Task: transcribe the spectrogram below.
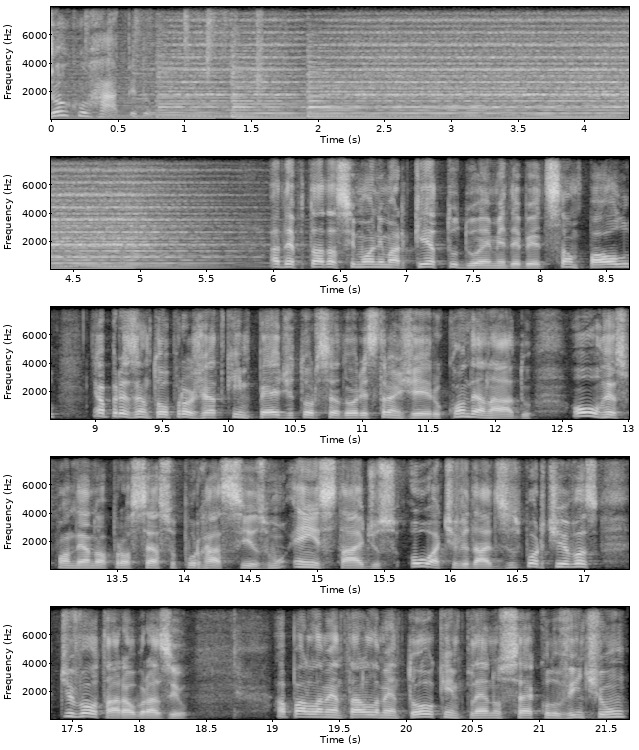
Jogo rápido. A deputada Simone Marqueto, do MDB de São Paulo, apresentou o projeto que impede torcedor estrangeiro condenado ou respondendo a processo por racismo em estádios ou atividades esportivas de voltar ao Brasil. A parlamentar lamentou que, em pleno século XXI,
